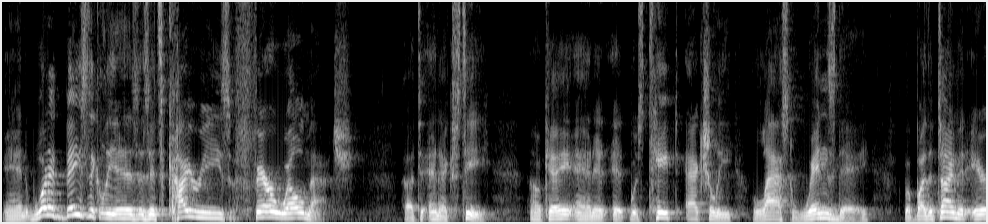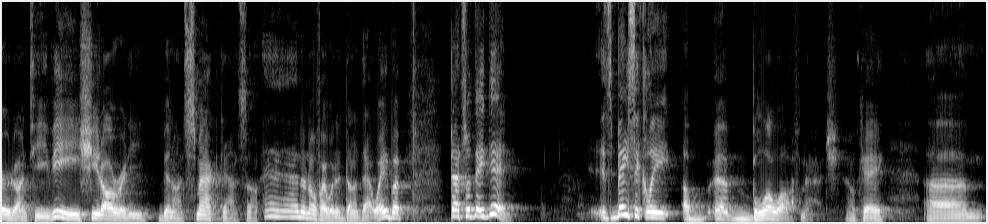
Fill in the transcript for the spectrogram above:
And what it basically is, is it's Kairi's farewell match uh, to NXT. Okay, and it, it was taped actually last Wednesday but by the time it aired on TV, she'd already been on SmackDown. So eh, I don't know if I would have done it that way, but that's what they did. It's basically a, a blow off match, okay? Um,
